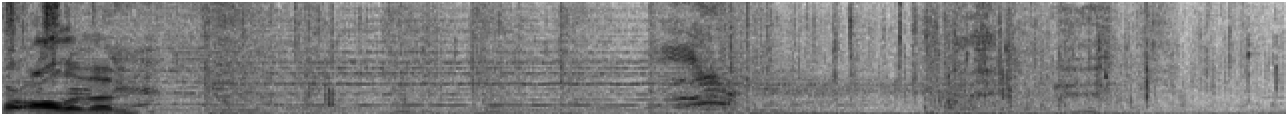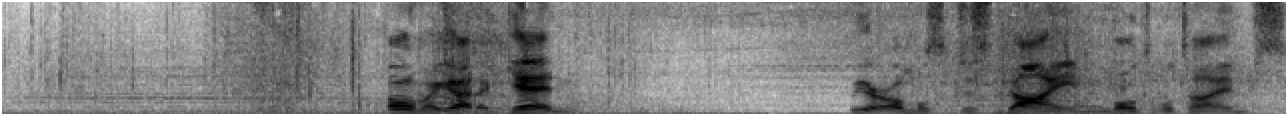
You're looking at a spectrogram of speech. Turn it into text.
Or all of them. Oh my god, again. We are almost just dying multiple times.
